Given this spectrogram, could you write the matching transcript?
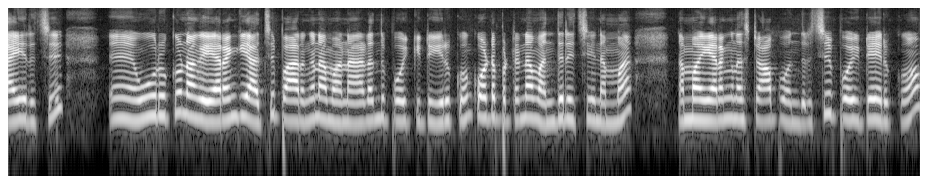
ஆயிருச்சு. ஊருக்கும் நாங்கள் இறங்கியாச்சு. பாருங்கள் நம்ம நடந்து போய்க்கிட்டு இருக்கோம். கோட்டைப்பட்டினம் வந்துருச்சு. நம்ம நம்ம இறங்குன ஸ்டாப் வந்துருச்சு. போயிட்டே இருக்கோம்.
